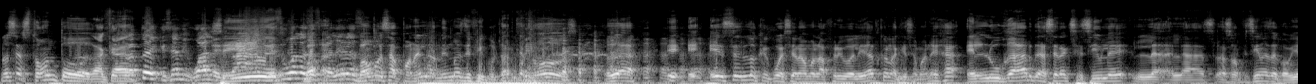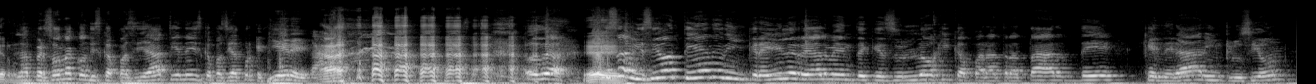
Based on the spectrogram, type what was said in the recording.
no seas tonto. acá. Se trata de que sean iguales. Sí, ah, las escaleras. Vamos a poner las mismas dificultades que todos. O sea, e, e, eso es lo que cuestionamos, la frivolidad con la que se maneja en lugar de hacer accesible las, oficinas de gobierno. La persona con discapacidad tiene discapacidad porque quiere. Ah. o sea, esa visión tiene de increíble realmente que su lógica para tratar de generar inclusión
